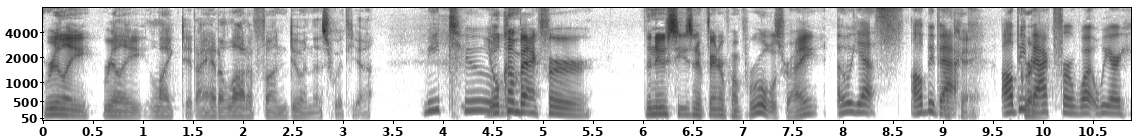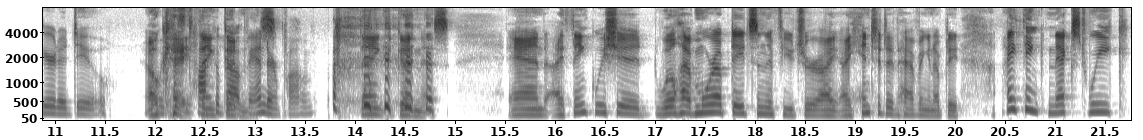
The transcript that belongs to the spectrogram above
really, really liked it. I had a lot of fun doing this with you. Me too. You'll come back for the new season of Vanderpump Rules, right? Oh yes, I'll be back. Okay, I'll be great. back for what we are here to do. Okay, talk thank about goodness. Vanderpump. Thank goodness. And I think we should, we'll have more updates in the future. I, I hinted at having an update. I think next week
